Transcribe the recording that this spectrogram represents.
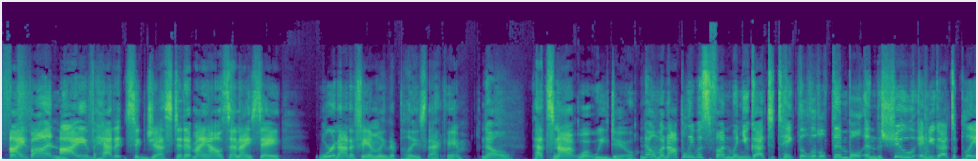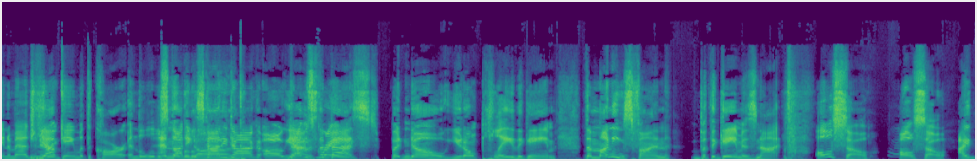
For I've, fun. I've had it suggested at my house, and I say, we're not a family that plays that game. no. That's not what we do. No, Monopoly was fun when you got to take the little thimble and the shoe and you got to play an imaginary Yep. game with the car and the little and Scotty the little dog. Scotty dog. Oh yeah, That was was the best. But no, you don't play the game. The money's fun, but the game is not. Also, also, I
